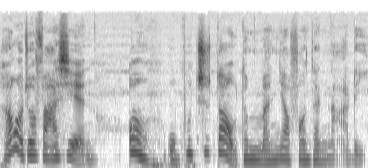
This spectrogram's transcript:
然后我就发现，哦，我不知道我的门要放在哪里。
